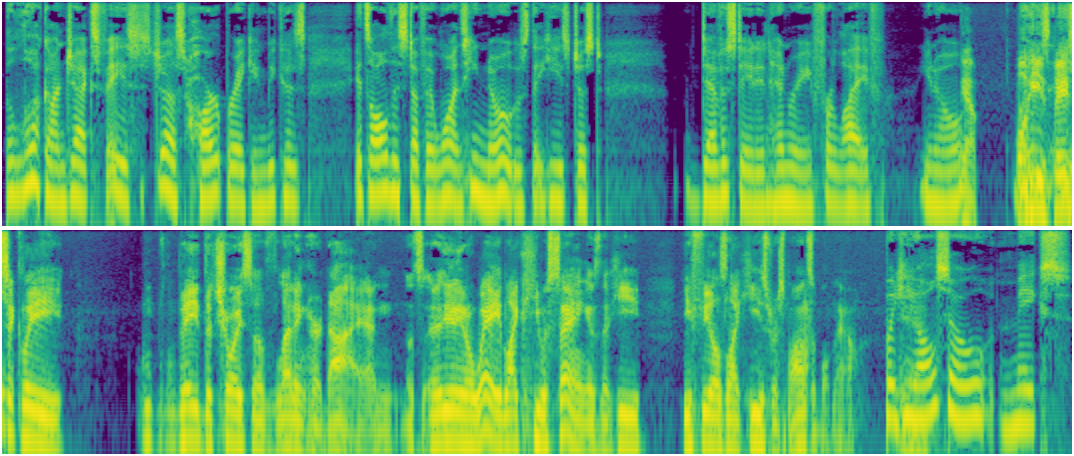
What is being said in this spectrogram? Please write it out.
The look on Jack's face is just heartbreaking because it's all this stuff at once. He knows that he's just devastated Henry for life, you know. Yeah. Well, But he's he's- basically made the choice of letting her die, and in a way, like he was saying, is that he he feels like he's responsible now. But he Yeah. also makes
